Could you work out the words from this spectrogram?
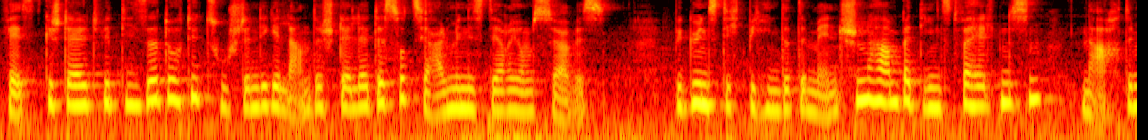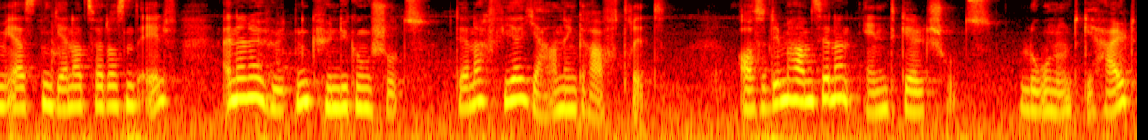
Festgestellt wird dieser durch die zuständige Landesstelle des Sozialministeriums Service. Begünstigt behinderte Menschen haben bei Dienstverhältnissen nach dem 1. Jänner 2011 einen erhöhten Kündigungsschutz, der nach vier Jahren in Kraft tritt. Außerdem haben sie einen Entgeltschutz. Lohn und Gehalt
